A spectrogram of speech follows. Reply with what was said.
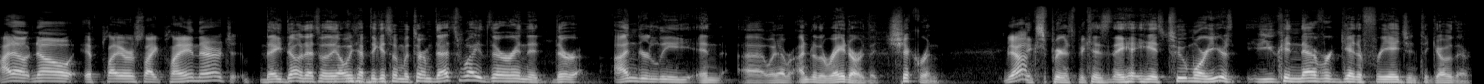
I don't know if players like playing there. They don't. That's why they always have to get someone with term. That's why they're in the they're underly in uh, whatever under the radar. The Chychrun Yeah, experience because they he has two more years. You can never get a free agent to go there,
